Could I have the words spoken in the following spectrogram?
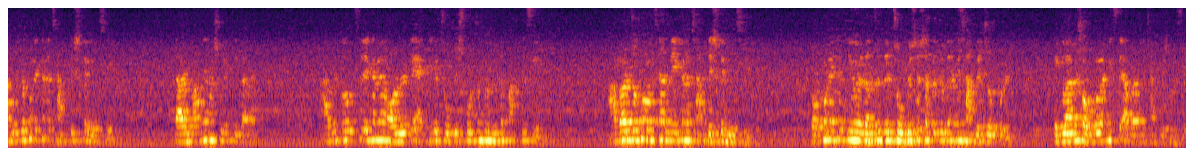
আমি যখন এখানে ছাব্বিশকে নিচ্ছি তার মানে আসলে কি দাঁড়ায়? আমি তো হচ্ছে এখানে অলরেডি এক থেকে চব্বিশ পর্যন্ত নিতে পারতেছি। আবার যখন হচ্ছে আমি এখানে ছাব্বিশকে নিচ্ছি তখন এটা কি হয়ে যাচ্ছে যে চব্বিশের সাথে যদি আমি ছাব্বিশ যোগ করি, এগুলো আমি সবগুলো নিচ্ছি, আবার আমি ছাব্বিশ নিচ্ছি।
